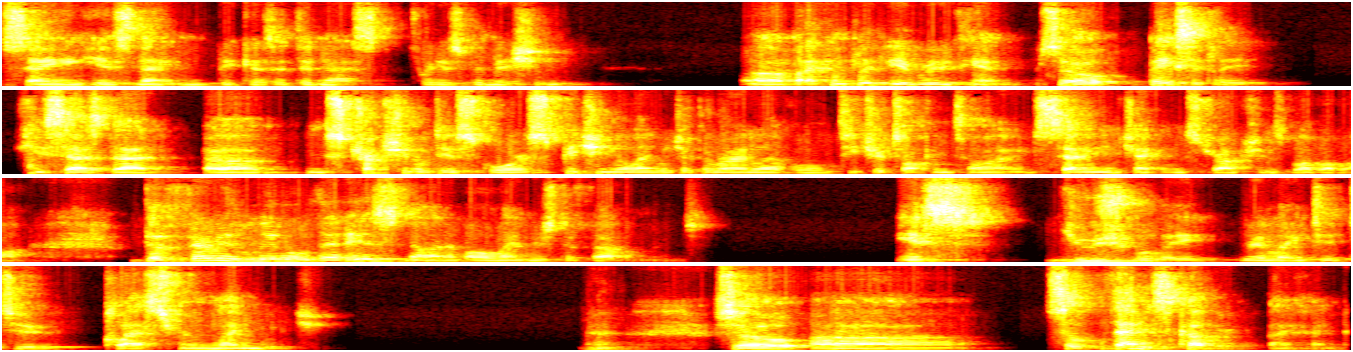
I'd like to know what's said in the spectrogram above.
saying his name because I didn't ask for his permission, uh, but I completely agree with him. So basically, he says that uh, instructional discourse, speaking the language at the right level, teacher talking time, setting and checking instructions, blah, blah, blah. The very little that is done about language development is usually related to classroom language. Yeah? So, uh, so that is covered, I think.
